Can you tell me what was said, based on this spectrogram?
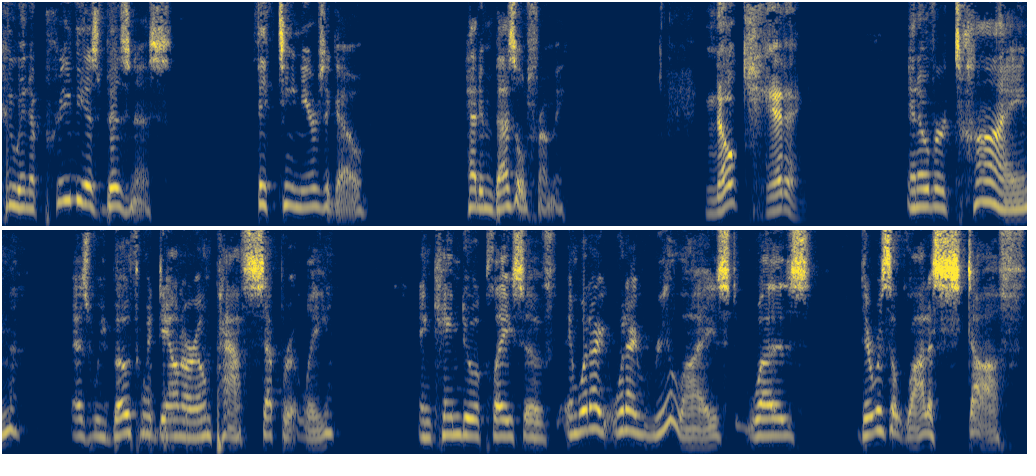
who in a previous business, 15 years ago, had embezzled from me. No kidding. And over time, as we both went down our own paths separately and came to a place of and what I what I realized was there was a lot of stuff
